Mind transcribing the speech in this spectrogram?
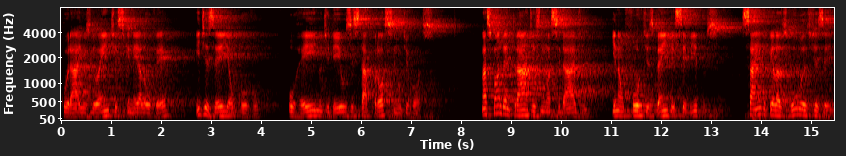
curai os doentes que nela houver, e dizei ao povo: O reino de Deus está próximo de vós. Mas quando entrardes numa cidade e não fordes bem recebidos, saindo pelas ruas, dizei:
